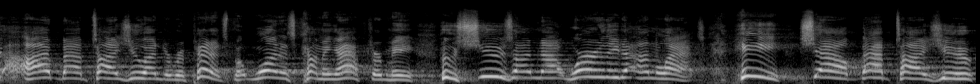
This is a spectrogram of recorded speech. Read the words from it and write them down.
I baptize you unto repentance, but one is coming after me whose shoes I'm not worthy to unlatch. He shall baptize you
